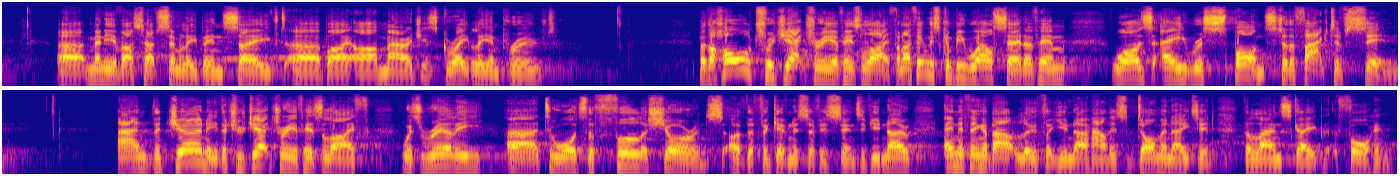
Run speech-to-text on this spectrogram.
Uh, many of us have similarly been saved uh, by our marriages, greatly improved. But the whole trajectory of his life, and I think this can be well said of him, was a response to the fact of sin. And the journey, the trajectory of his life was really uh, towards the full assurance of the forgiveness of his sins. If you know anything about Luther, you know how this dominated the landscape for him.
